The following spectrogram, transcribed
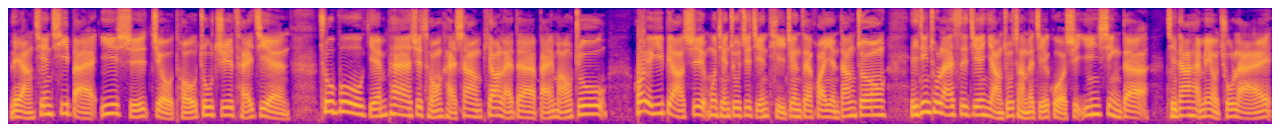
两千七百一十九头猪只裁剪，初步研判是从海上飘来的白毛猪。侯友谊表示，目前猪只检体正在化验当中，已经出来四间养猪场的结果是阴性的，其他还没有出来。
